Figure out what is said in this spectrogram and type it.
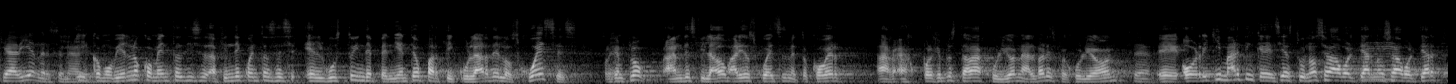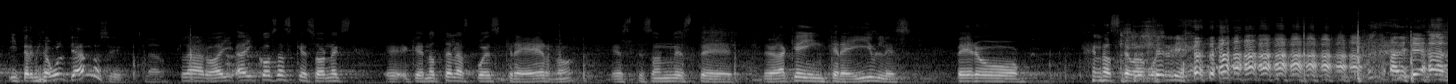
que había en el escenario. Y como bien lo comentas, dices, a fin de cuentas es el gusto independiente o particular de los jueces. Por ejemplo, han desfilado varios jueces, me tocó ver, a- a- por ejemplo, estaba Julián Álvarez, fue Julián, Sí. eh, o Ricky Martin, que decías tú, no se va a voltear, no se va a voltear, y terminó volteándose. Claro. Claro, hay, hay cosas que son ex- eh, que no te las puedes creer, ¿no? Este, son este, de verdad que increíbles, pero no se va a volver. Adrián,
